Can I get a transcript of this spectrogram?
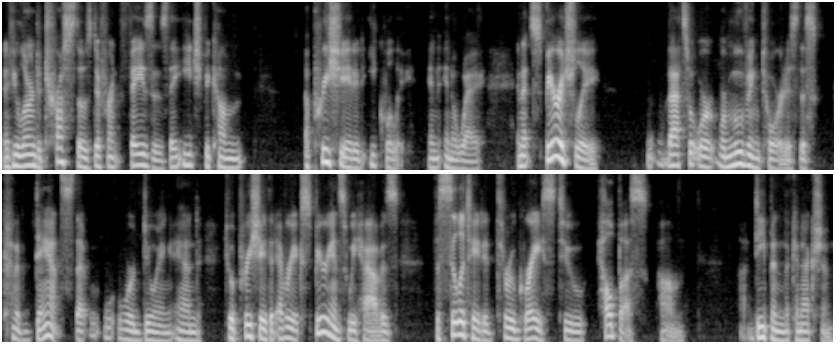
And if you learn to trust those different phases, they each become appreciated equally in, in a way. And it's spiritually, that's what we're we're moving toward is this kind of dance that we're doing and to appreciate that every experience we have is facilitated through grace to help us um, deepen the connection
